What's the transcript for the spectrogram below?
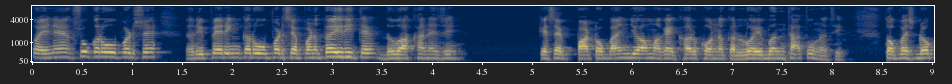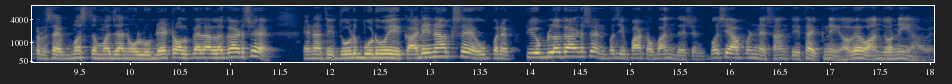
તો એને શું કરવું પડશે? રિપેરિંગ કરવું પડશે. પણ કઈ રીતે? દવાખાને જઈને. કે સાહેબ, પાટો બાંધ્યો, આમાં કંઈ ખરખો નકર લોહી બંધ થતું નથી. તો પછી ડૉક્ટર સાહેબ મસ્ત મજાનું ઓલું ડેટોલ પહેલાં લગાડશે, એનાથી ધૂળબૂળ હોય એ કાઢી નાખશે, ઉપર એક ટ્યુબ લગાડશે ને પછી પાટો બાંધી દેશે ને પછી આપણને શાંતિ થાય કે નહીં, હવે વાંધો નહીં આવે.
